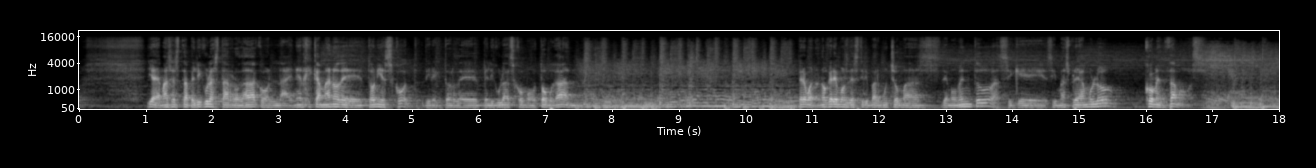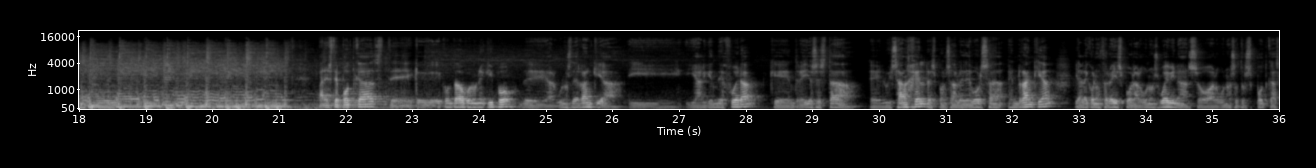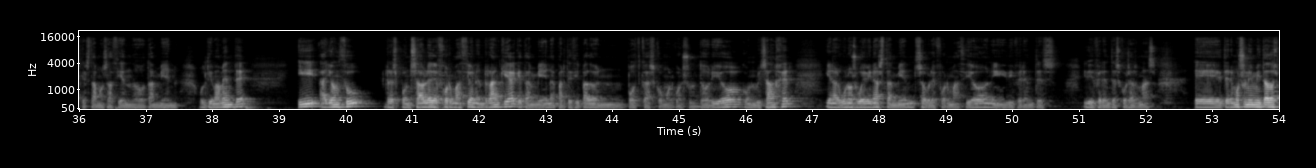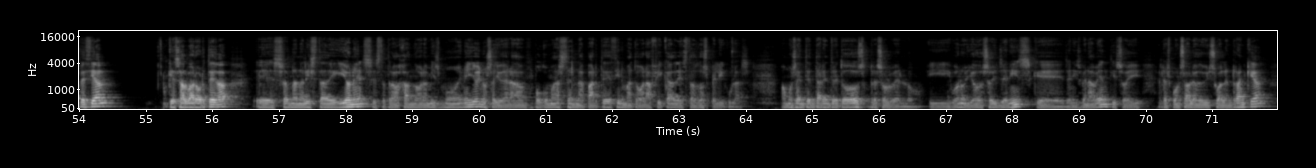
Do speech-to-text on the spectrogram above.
Y además esta película está rodada con la enérgica mano de Tony Scott, director de películas como Top Gun. Pero bueno, no queremos destripar mucho más de momento, así que sin más preámbulo, comenzamos. Para este podcast eh, he contado con un equipo de algunos de Rankia y, y alguien de fuera, que entre ellos está eh, Luis Ángel, responsable de bolsa en Rankia. Ya le conoceréis por algunos webinars o algunos otros podcasts que estamos haciendo también últimamente. Y a John Zhu, responsable de formación en Rankia, que también ha participado en podcasts como el consultorio con Luis Ángel y en algunos webinars también sobre formación y diferentes, y diferentes cosas más. Eh, tenemos un invitado especial que es Álvaro Ortega, es un analista de guiones, está trabajando ahora mismo en ello y nos ayudará un poco más en la parte cinematográfica de estas dos películas. Vamos a intentar entre todos resolverlo. Y bueno, yo soy Jenis, que Jenis Benavent, y soy el responsable audiovisual en Rankia.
